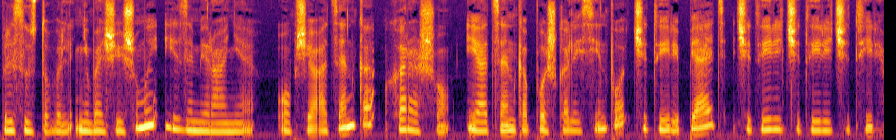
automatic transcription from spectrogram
присутствовали небольшие шумы и замирания, Общая оценка – хорошо. И оценка по шкале Синпо 4-5-4-4-4.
